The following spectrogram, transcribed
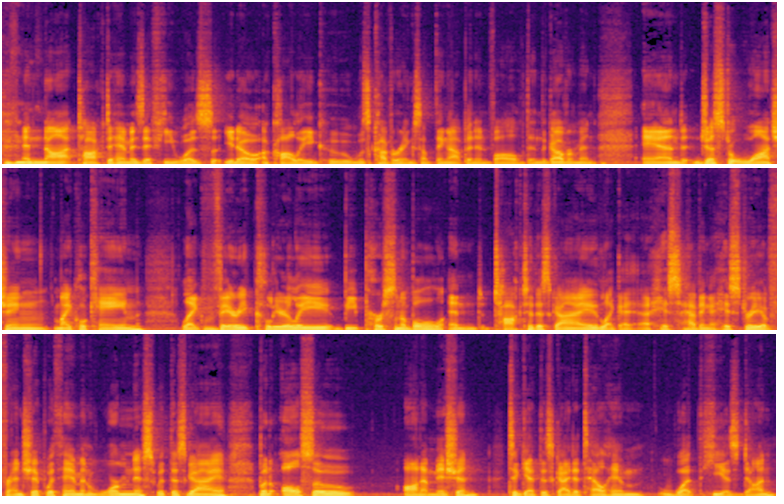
Mhm. and not talk to him as if he was you know a colleague who was covering something up and involved in the government and just watching Michael Caine like very clearly be personable and talk to this guy like a, a his having a history of friendship with him and warmness with this guy but also on a mission to get this guy to tell him what he has done.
